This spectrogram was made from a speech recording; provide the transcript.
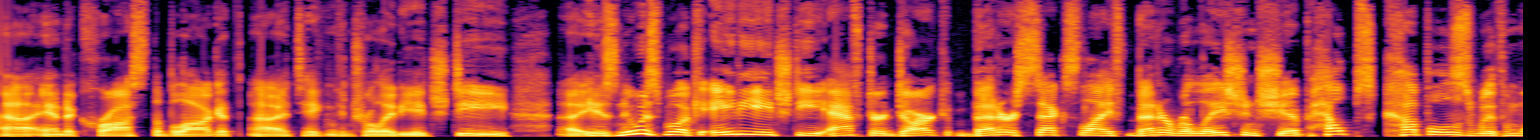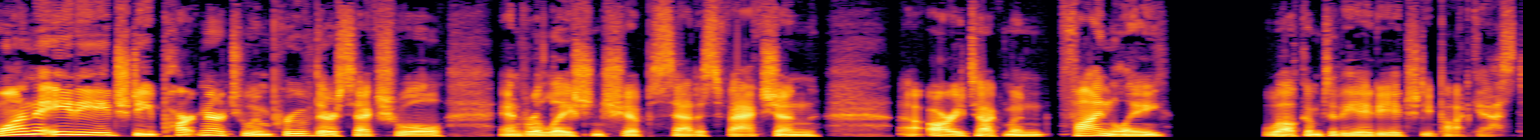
uh, and across the blog at, uh, Taking Control ADHD. Uh, his newest book, ADHD After Dark Better Sex Life, Better Relationship, helps couples with one ADHD partner to improve their sexual and relationship satisfaction. Uh, Ari Tuckman, finally, welcome to the ADHD podcast.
